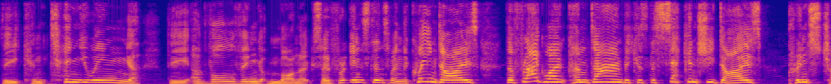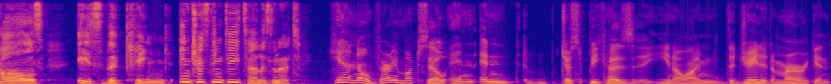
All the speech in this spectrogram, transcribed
the continuing, the evolving monarch. So, for instance, when the Queen dies, the flag won't come down because the second she dies, Prince Charles is the king. Interesting detail, isn't it? Yeah, no, very much so. And and just because you know I'm the jaded American,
